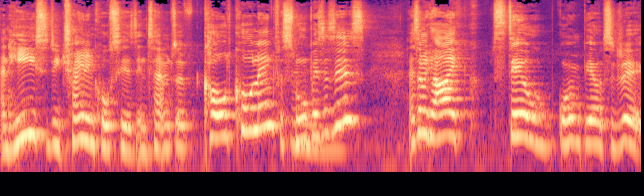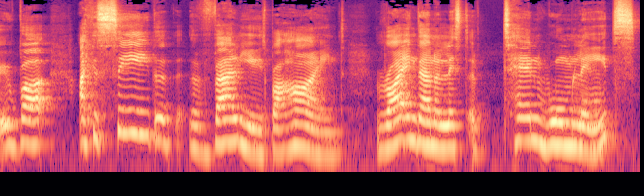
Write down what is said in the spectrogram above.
and he used to do training courses in terms of cold calling for small businesses, and something I still won't be able to do, but I could see the the values behind writing down a list of ten warm leads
